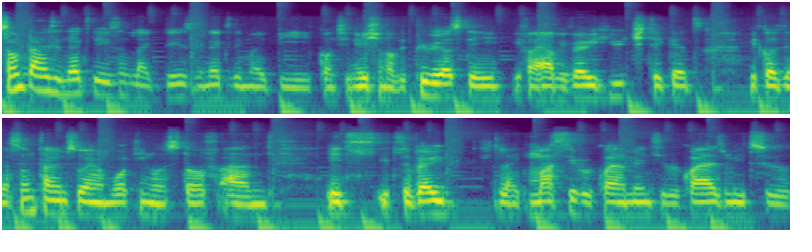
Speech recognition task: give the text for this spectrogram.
Sometimes the next day isn't like this. The next day might be continuation of the previous day. If I have a very huge ticket, because there are sometimes where I'm working on stuff and it's it's a very like massive requirement. It requires me to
